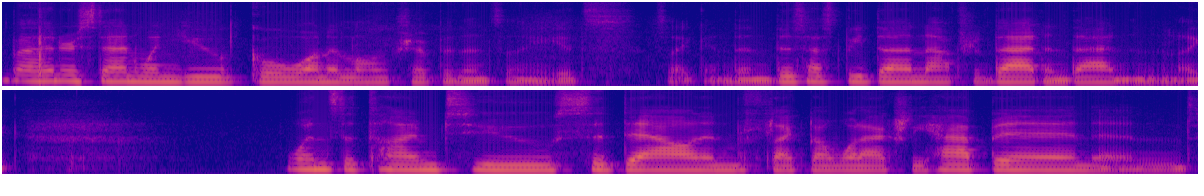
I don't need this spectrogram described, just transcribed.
But I understand when you go on a long trip and then suddenly it's it's like and then this has to be done after that and that and like when's the time to sit down and reflect on what actually happened and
